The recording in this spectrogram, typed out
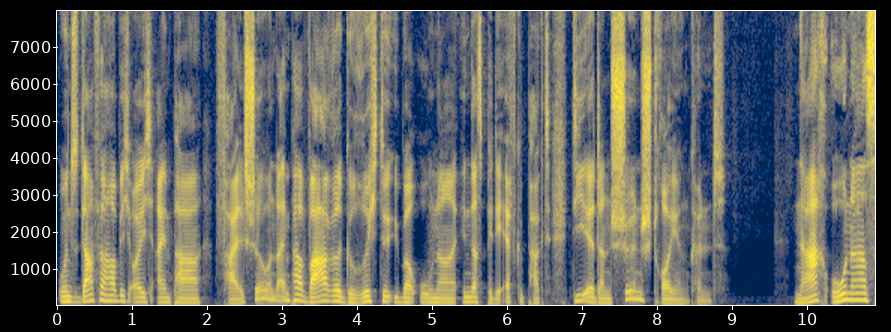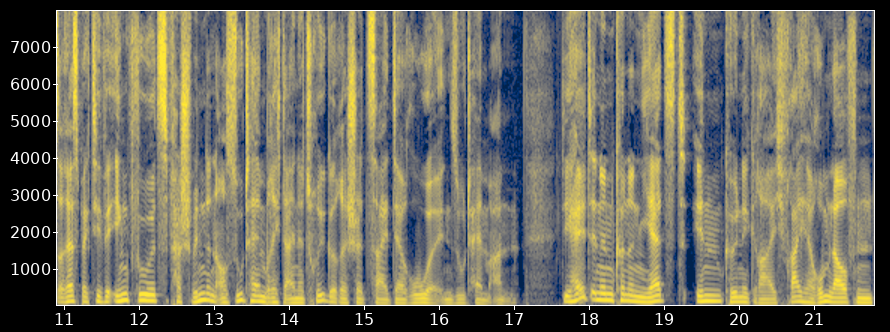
Und dafür habe ich euch ein paar falsche und ein paar wahre Gerüchte über Ona in das PDF gepackt, die ihr dann schön streuen könnt. Nach Onas respektive Ingfuls Verschwinden aus Sudhelm bricht eine trügerische Zeit der Ruhe in Sudhelm an. Die Heldinnen können jetzt im Königreich frei herumlaufen,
